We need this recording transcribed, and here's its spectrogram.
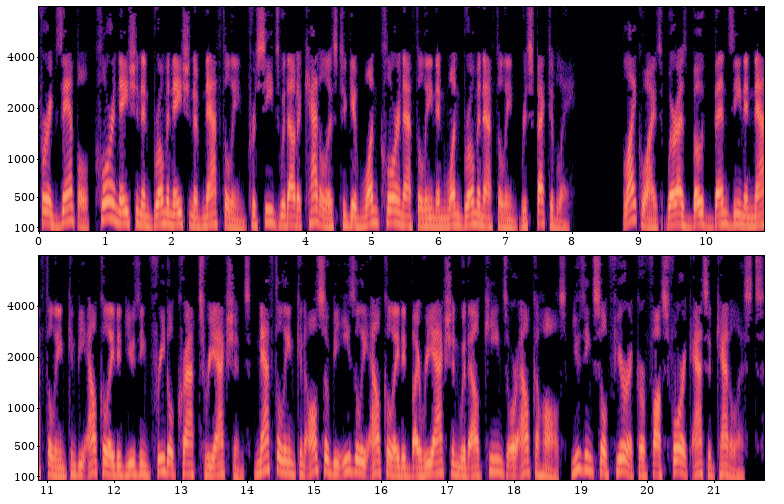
For example, chlorination and bromination of naphthalene proceeds without a catalyst to give one chloronaphthalene and one bromonaphthalene, respectively. Likewise, whereas both benzene and naphthalene can be alkylated using Friedel-Crafts reactions, naphthalene can also be easily alkylated by reaction with alkenes or alcohols, using sulfuric or phosphoric acid catalysts.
